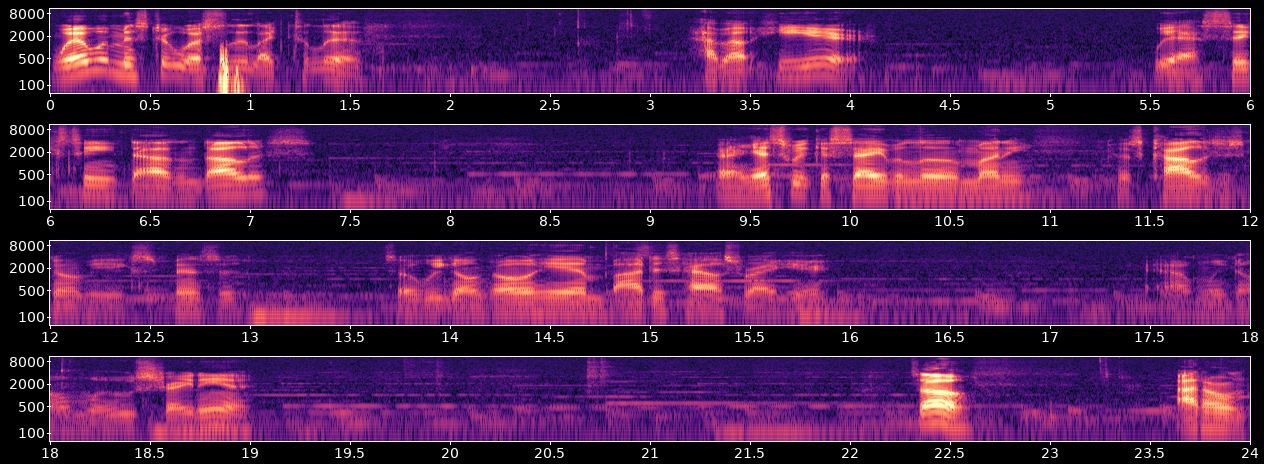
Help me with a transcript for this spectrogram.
Where would Mr. Wesley like to live? How about here? We have $16,000. I guess we could save a little money because college is going to be expensive. So we going to go ahead and buy this house right here. And we going to move straight in. So, I don't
